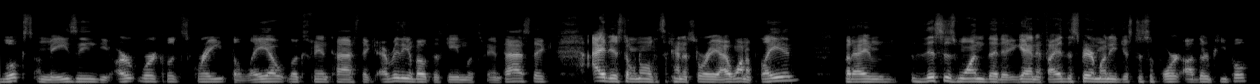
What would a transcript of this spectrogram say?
looks amazing. The artwork looks great. The layout looks fantastic. Everything about this game looks fantastic. I just don't know if it's the kind of story I want to play in but I'm this is one that again, if I had the spare money just to support other people,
